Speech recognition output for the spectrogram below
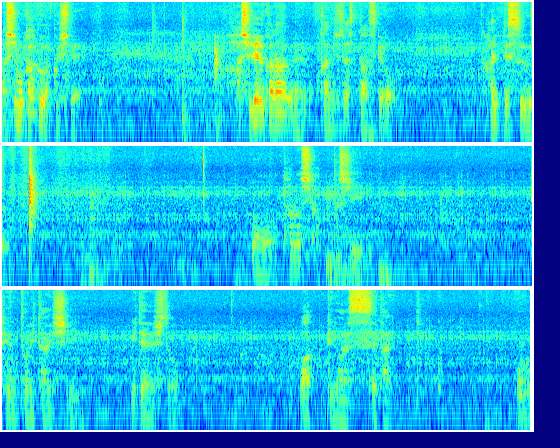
足もガクガクして走れるかなぐらいの感じだったんですけど入ってすぐもう楽しかったし点取りたいし見てる人わって言わせたいって思っ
